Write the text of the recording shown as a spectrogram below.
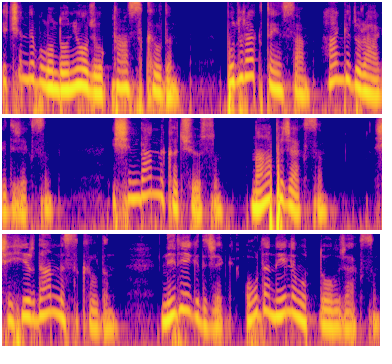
İçinde bulunduğun yolculuktan sıkıldın. Bu durakta insan hangi durağa gideceksin? İşinden mi kaçıyorsun? Ne yapacaksın? Şehirden mi sıkıldın? Nereye gidecek? Orada neyle mutlu olacaksın?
